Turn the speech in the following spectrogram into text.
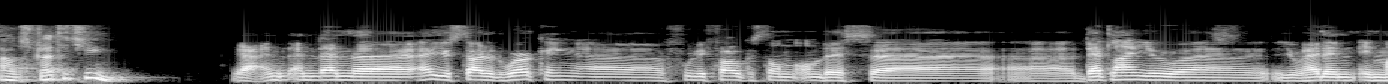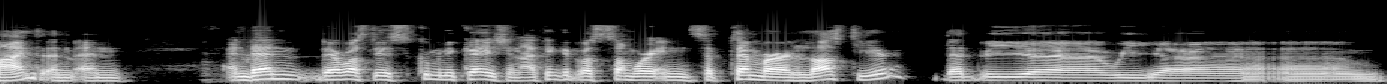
our strategy. Yeah, and and then uh, you started working uh, fully focused on on this uh, deadline you you had in in mind, and and and then there was this communication. I think it was somewhere in September last year that we uh, we uh, um,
